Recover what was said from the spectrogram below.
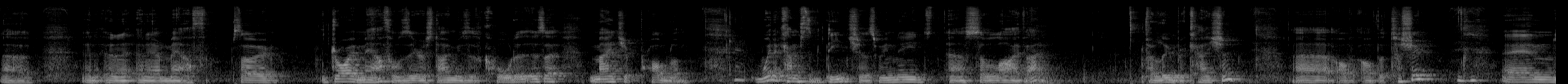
uh, in, in, in, our mouth. So dry mouth, or xerostomia as it's called, is a major problem. Okay. When it comes to dentures, we need uh, saliva for lubrication uh, of, of the tissue. And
